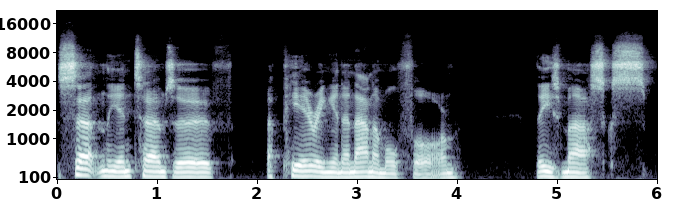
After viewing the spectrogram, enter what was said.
certainly, in terms of appearing in an animal form, these masks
